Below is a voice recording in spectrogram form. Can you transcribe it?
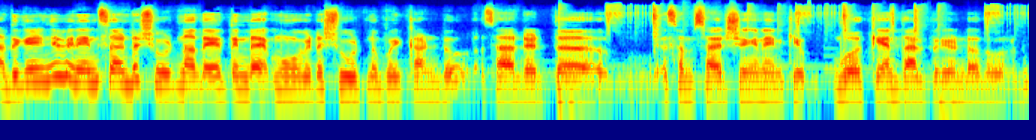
അത് കഴിഞ്ഞ് വിനയൻ സാറിന്റെ ഷൂട്ടിന് അദ്ദേഹത്തിന്റെ മൂവിയുടെ ഷൂട്ടിന് പോയി കണ്ടു. സാറിന്റെ അടുത്ത് സംസാരിച്ചു. ഇങ്ങനെ എനിക്ക് വർക്ക് ചെയ്യാൻ താല്പര്യമുണ്ടോ എന്ന് പറഞ്ഞു.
